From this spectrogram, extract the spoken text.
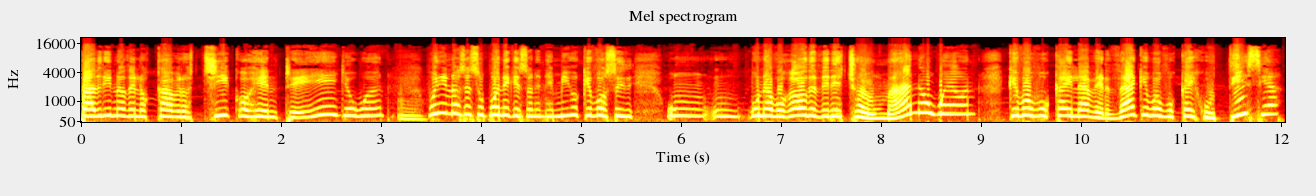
Padrinos de los cabros chicos entre ellos, weón. Mm. Bueno, y no se supone que son enemigos, que vos sois un, un, un abogado de derechos humanos, weón. Que vos buscáis la verdad, que vos buscáis justicia.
